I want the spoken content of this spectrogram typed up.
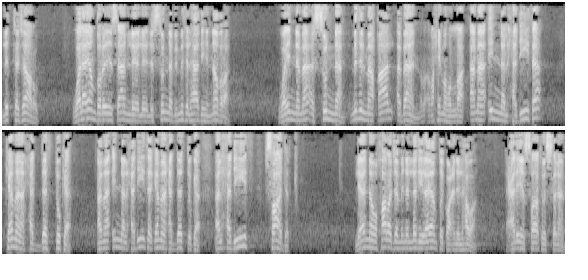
للتجارب ولا ينظر الإنسان للسنة بمثل هذه النظرة. وإنما السنة مثل ما قال أبان رحمه الله أما إن الحديث كما حدثتك. أما إن الحديث كما حدثتك. الحديث صادق. لأنه خرج من الذي لا ينطق عن الهوى. عليه الصلاة والسلام.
